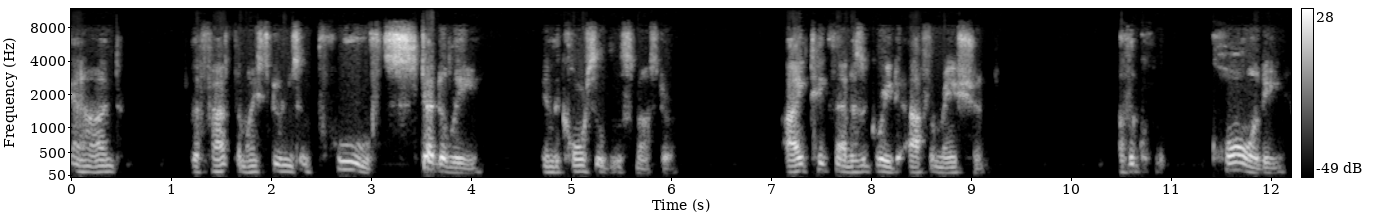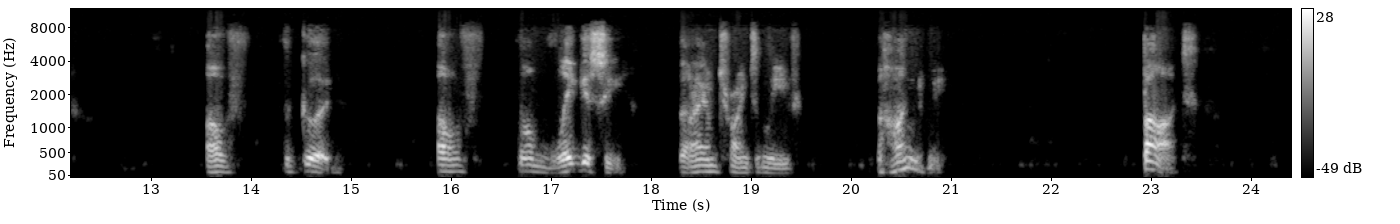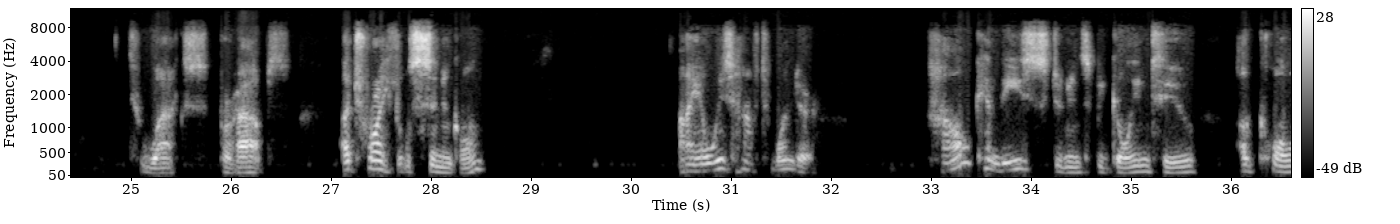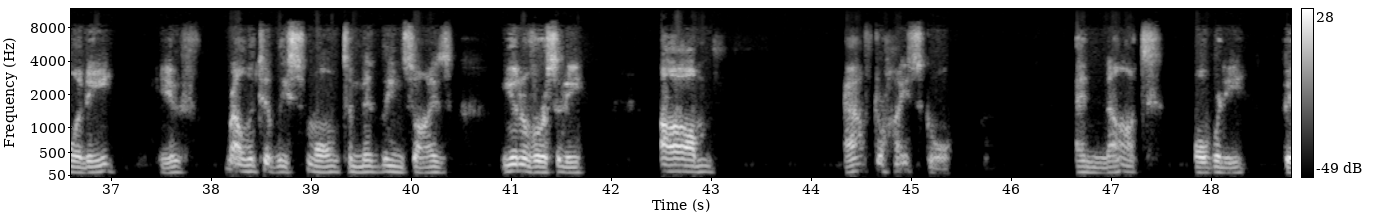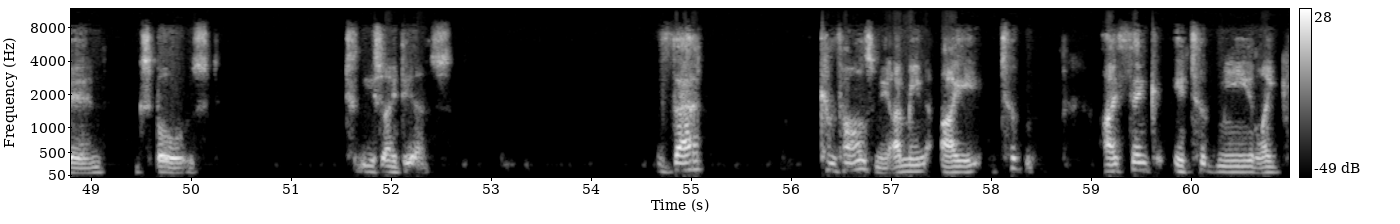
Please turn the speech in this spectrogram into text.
And the fact that my students improved steadily in the course of the semester, I take that as a great affirmation of the quality of the good of the legacy that I am trying to leave behind me. But to wax perhaps a trifle cynical, I always have to wonder, how can these students be going to a quality, if relatively small to middling size university um, after high school and not already been exposed to these ideas. That confounds me. I mean, I took, I think it took me like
